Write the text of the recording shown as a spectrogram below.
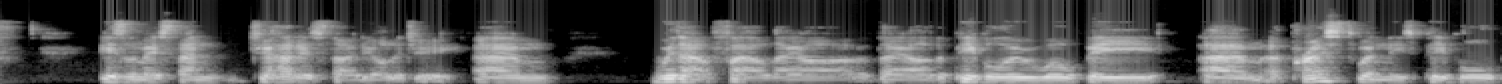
Islamist and jihadist ideology. Um, without fail, they are they are the people who will be um, oppressed when these people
